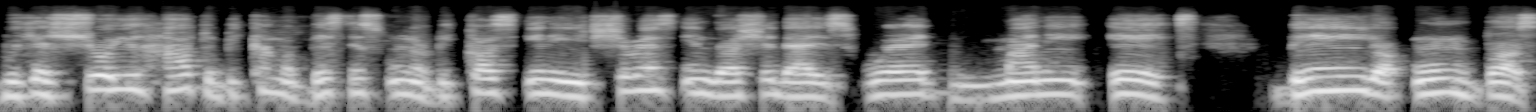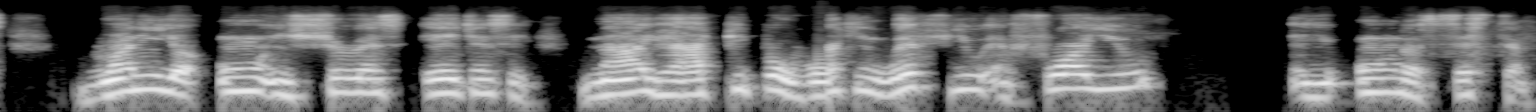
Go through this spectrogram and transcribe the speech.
we can show you how to become a business owner because in the insurance industry, that is where the money is. Being your own boss, running your own insurance agency. Now you have people working with you and for you and you own a system.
